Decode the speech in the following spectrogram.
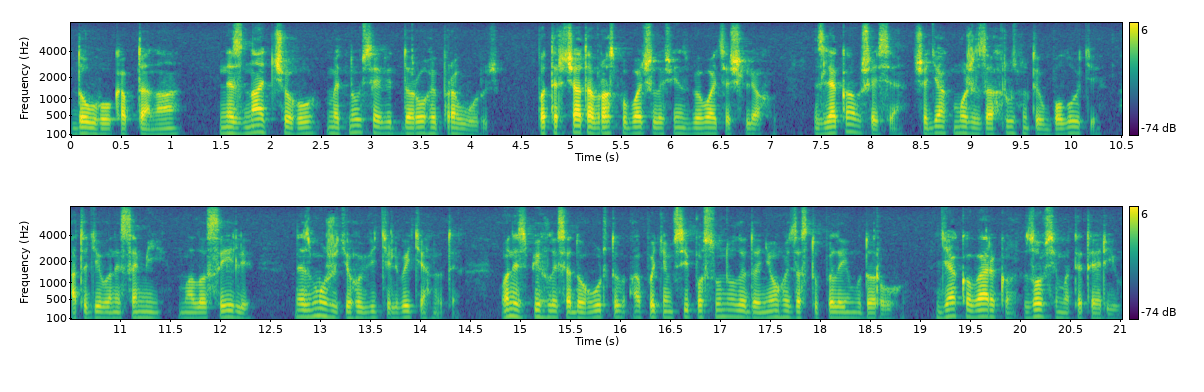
довгого каптана, не знать чого, метнувся від дороги праворуч. Потерчата враз побачили, що він збивається з шляху. Злякавшися, що дяк може загрузнути в болоті, а тоді вони самі, малосилі, не зможуть його відтіль витягнути. Вони збіглися до гурту, а потім всі посунули до нього і заступили йому дорогу. Дяко Верко зовсім отетерів.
